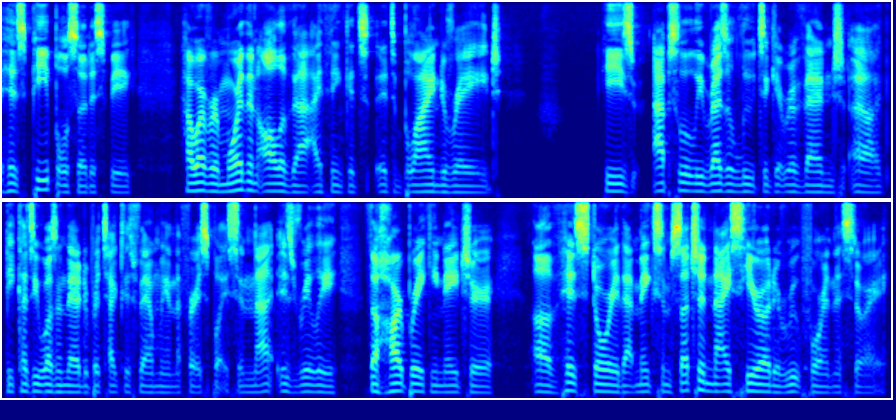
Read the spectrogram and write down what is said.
his people, so to speak. However, more than all of that, I think it's it's blind rage. He's absolutely resolute to get revenge uh, because he wasn't there to protect his family in the first place, and that is really the heartbreaking nature of his story that makes him such a nice hero to root for in this story.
